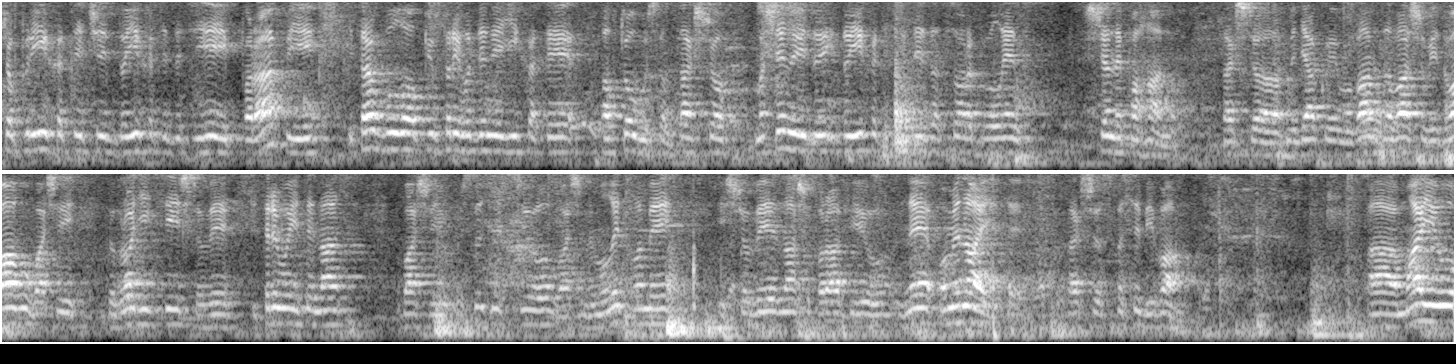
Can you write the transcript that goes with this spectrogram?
щоб приїхати чи доїхати до цієї парафії, і треба було півтори години їхати автобусом. Так що машиною доїхати сюди за 40 хвилин ще непогано. Так що ми дякуємо вам за вашу відвагу, ваші добродійці, що ви підтримуєте нас вашою присутністю, вашими молитвами і що ви нашу парафію не оминаєте. Так що спасибі вам. Маю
